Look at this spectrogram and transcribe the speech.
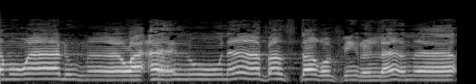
أموالنا وأهلنا فاستغفر لنا.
